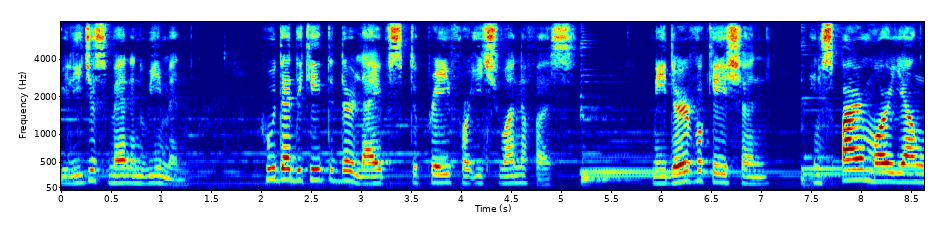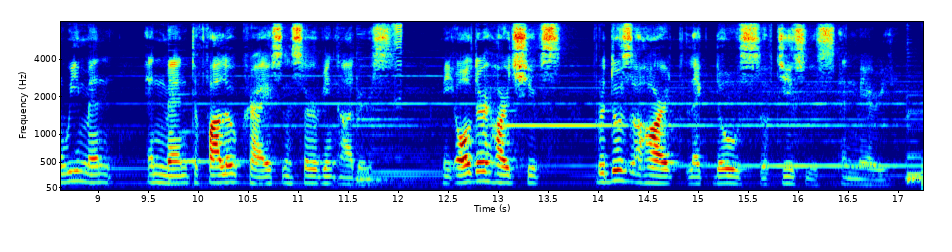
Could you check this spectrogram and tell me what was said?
religious men and women, who dedicated their lives to pray for each one of us. May their vocation inspire more young women and men to follow Christ in serving others. May all their hardships produce a heart like those of Jesus and Mary.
